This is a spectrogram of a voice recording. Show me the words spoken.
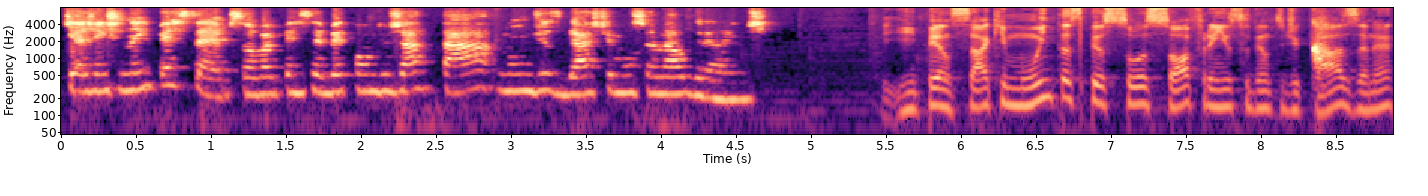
que a gente nem percebe, só vai perceber quando já está num desgaste emocional grande. E pensar que muitas pessoas sofrem isso dentro de casa, né?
